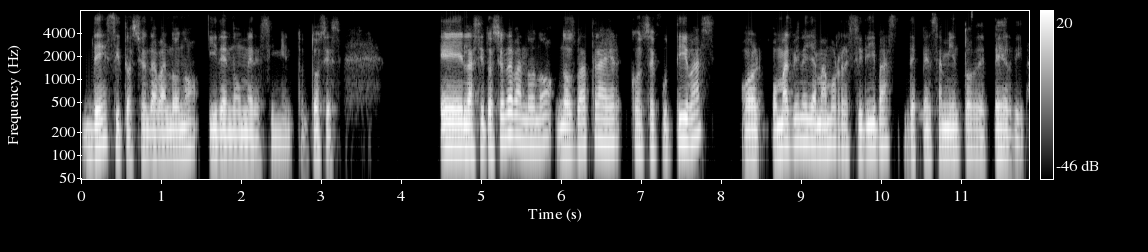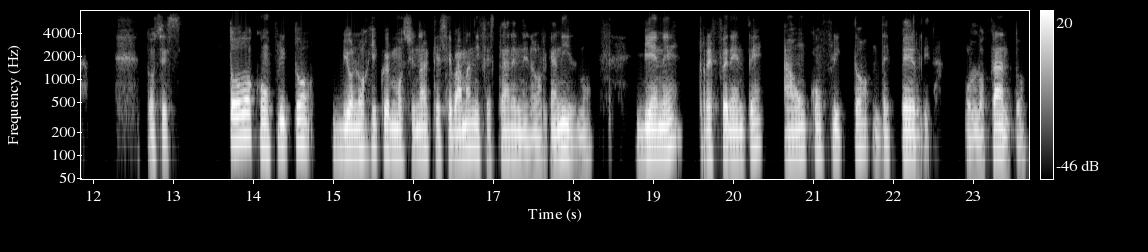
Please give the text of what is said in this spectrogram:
de situación de abandono y de no merecimiento. Entonces, eh, la situación de abandono nos va a traer consecutivas, o, o más bien le llamamos recidivas de pensamiento de pérdida. Entonces, todo conflicto biológico emocional que se va a manifestar en el organismo viene referente a un conflicto de pérdida. Por lo tanto,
